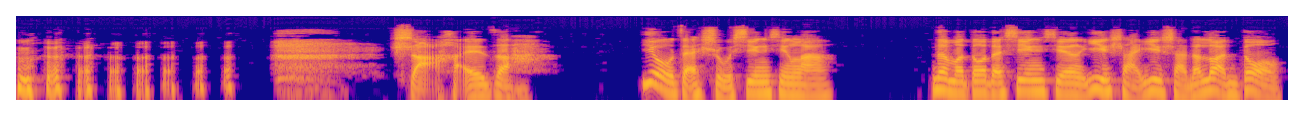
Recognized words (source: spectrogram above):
傻孩子，又在数星星啦？那么多的星星，一闪一闪的乱动，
